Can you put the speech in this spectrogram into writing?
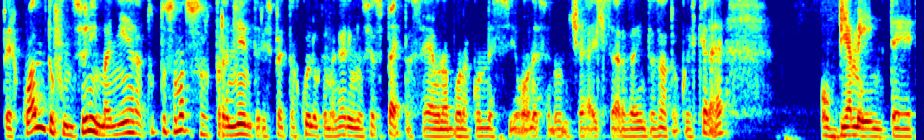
per quanto funzioni in maniera tutto sommato sorprendente rispetto a quello che magari uno si aspetta, se è una buona connessione, se non c'è il server intasato, quel che è, Ovviamente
